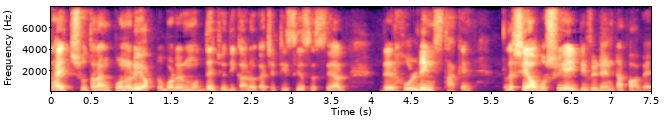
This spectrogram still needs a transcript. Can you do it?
রাইট সুতরাং পনেরোই অক্টোবরের মধ্যে যদি কারও কাছে টিসিএস এর শেয়ারের হোল্ডিংস থাকে তাহলে সে অবশ্যই এই ডিভিডেন্ডটা পাবে।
